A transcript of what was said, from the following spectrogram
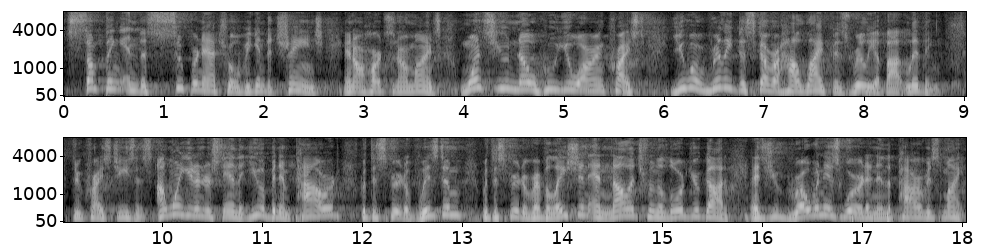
something in the supernatural will begin to change in our hearts and our minds. Once you know who you are in Christ, you will really discover how life is really about living through Christ Jesus. I want you to understand that you have been empowered with the spirit of wisdom, with the spirit of revelation and knowledge from the Lord your God as you grow in his word and in the power of his might.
